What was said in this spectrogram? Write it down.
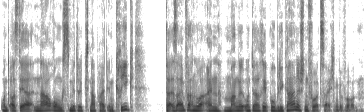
Und aus der Nahrungsmittelknappheit im Krieg, da ist einfach nur ein Mangel unter republikanischen Vorzeichen geworden.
